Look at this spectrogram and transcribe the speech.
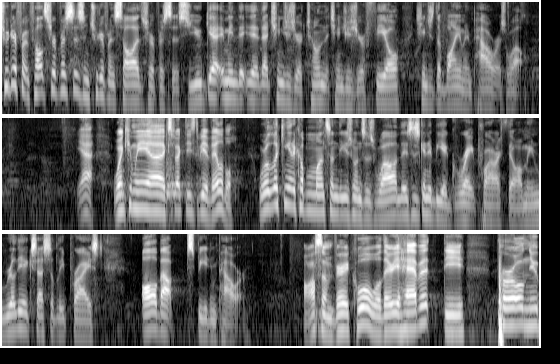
two different felt surfaces and two different solid surfaces. So you get, I mean, th that changes your tone, that changes your feel, changes the volume and power as well. Yeah. When can we uh, expect these to be available? We're looking at a couple months on these ones as well. This is going to be a great product, though. I mean, really accessibly priced, all about speed and power. Awesome. Very cool. Well, there you have it. The Pearl new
